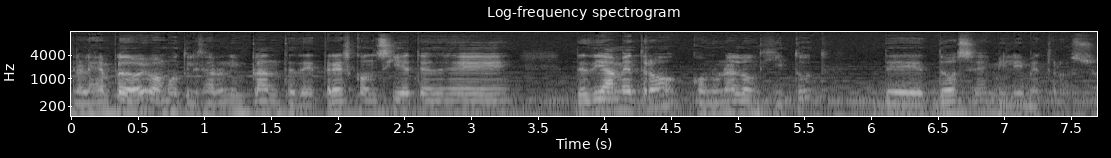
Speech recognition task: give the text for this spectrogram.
En el ejemplo de hoy vamos a utilizar un implante de 3,7 de, de diámetro con una longitud de 12 milímetros.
